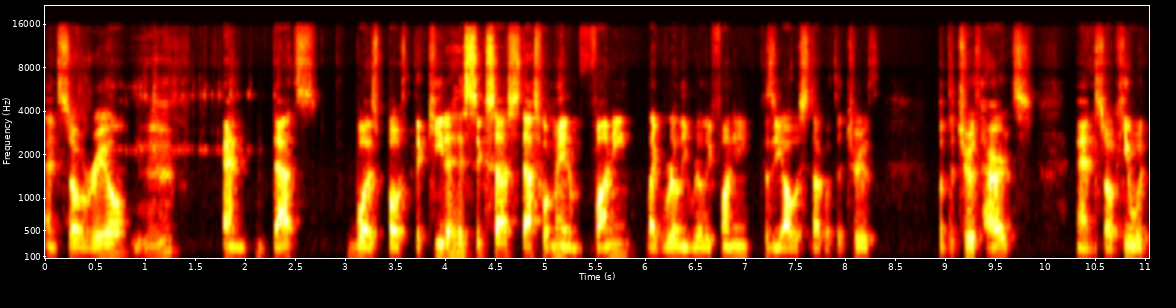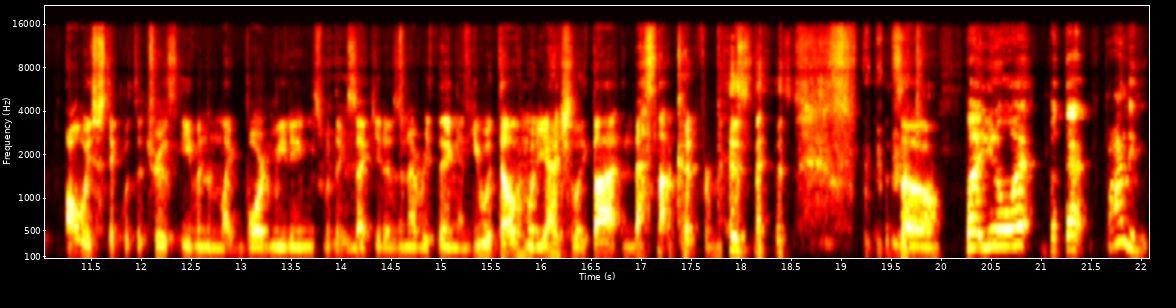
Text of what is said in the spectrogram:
and so real. Hmm and that's was both the key to his success. That's what made him funny like really really funny because he always stuck with the truth. But the truth hurts. And so he would always stick with the truth even in like board meetings with Mhm. executives and everything. And he would tell them what he actually thought and that's not good for business. So But you know what? But that probably,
